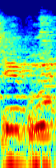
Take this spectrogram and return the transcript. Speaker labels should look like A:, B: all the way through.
A: Bate, bate.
